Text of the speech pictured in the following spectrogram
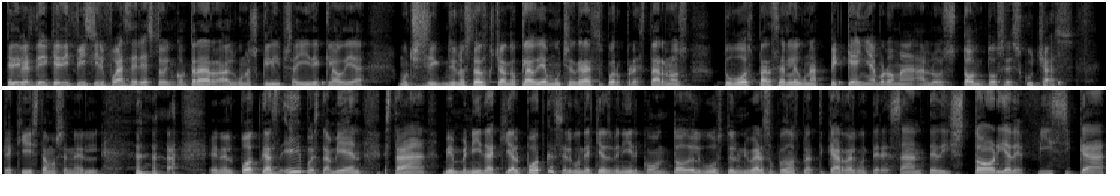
Qué divertido y qué difícil fue hacer esto, encontrar algunos clips ahí de Claudia. Muchos, si nos estás escuchando, Claudia, muchas gracias por prestarnos tu voz para hacerle una pequeña broma a los tontos escuchas, que aquí estamos en el, en el podcast. Y pues también está bienvenida aquí al podcast. Si algún día quieres venir, con todo el gusto del universo, podemos platicar de algo interesante, de historia, de física,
